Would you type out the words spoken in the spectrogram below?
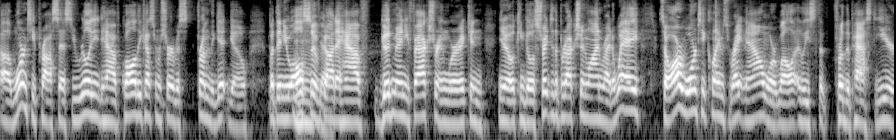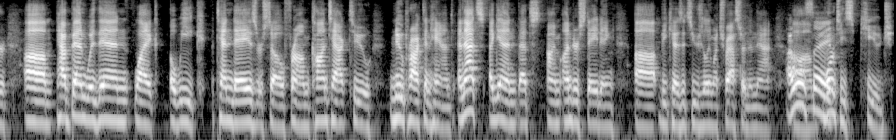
uh, warranty process, you really need to have quality customer service from the get-go. But then you also have yeah. got to have good manufacturing where it can you know it can go straight to the production line right away. So our warranty claims right now, or well, at least the, for the past year, um, have been within like a week, 10 days or so from contact to new product in hand. And that's, again, that's I'm understating uh, because it's usually much faster than that. I will Um, say- warranty's huge.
